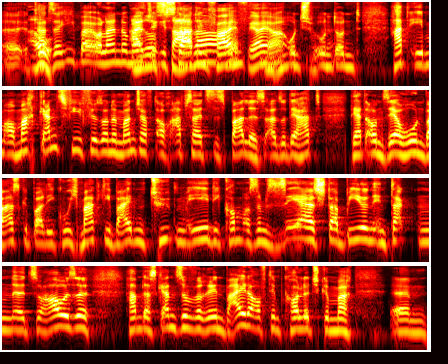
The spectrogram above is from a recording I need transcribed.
Äh, tatsächlich bei Orlando Magic Also ist Starting Five, und- ja, ja, Mhm. und, und, und hat eben auch, macht ganz viel für so eine Mannschaft auch abseits des Balles. Also der hat, der hat auch einen sehr hohen Basketball-IQ. Ich mag die beiden Typen eh, die kommen aus einem sehr stabilen, intakten äh, Zuhause, haben das ganz souverän beide auf dem College gemacht. Ähm,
